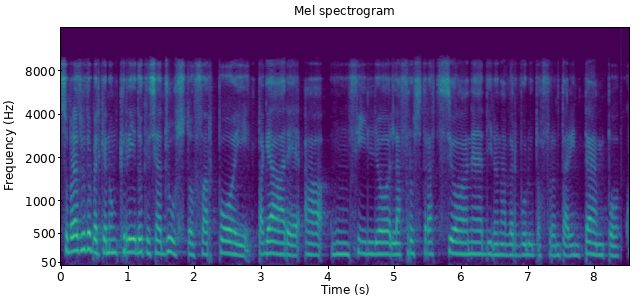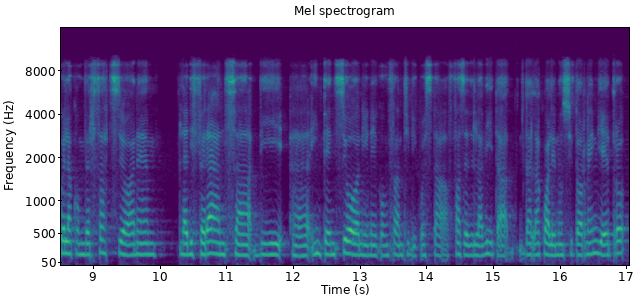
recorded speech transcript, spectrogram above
Soprattutto perché non credo che sia giusto far poi pagare a un figlio la frustrazione di non aver voluto affrontare in tempo quella conversazione la differenza di eh, intenzioni nei confronti di questa fase della vita dalla quale non si torna indietro,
